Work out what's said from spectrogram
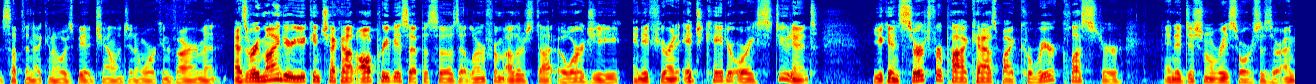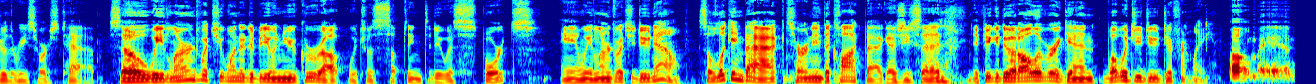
something that can always be a challenge in a work environment. As a reminder, you can check out all previous episodes at learnfromothers.org. And if you're an educator or a student, you can search for podcasts by career cluster and additional resources are under the resource tab. So we learned what you wanted to be when you grew up, which was something to do with sports and we learned what you do now. So, looking back, turning the clock back, as you said, if you could do it all over again, what would you do differently? Oh man,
